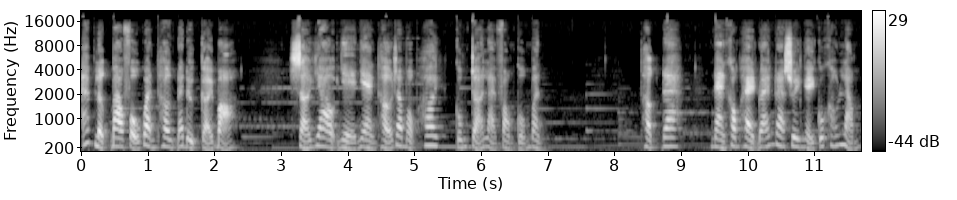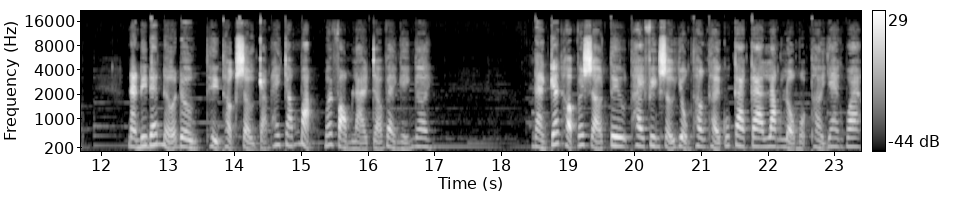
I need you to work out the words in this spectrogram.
Áp lực bao phủ quanh thân đã được cởi bỏ. Sở giao nhẹ nhàng thở ra một hơi, cũng trở lại phòng của mình. Thật ra nàng không hề đoán ra suy nghĩ của khấu lẫm. Nàng đi đến nửa đường thì thật sự cảm thấy chóng mặt mới vòng lại trở về nghỉ ngơi. Nàng kết hợp với sở tiêu thay phiên sử dụng thân thể của ca ca lăn lộn một thời gian qua.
